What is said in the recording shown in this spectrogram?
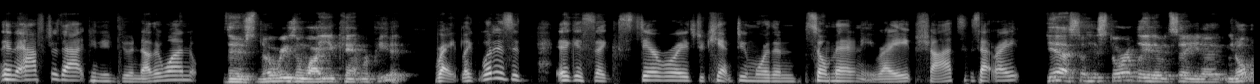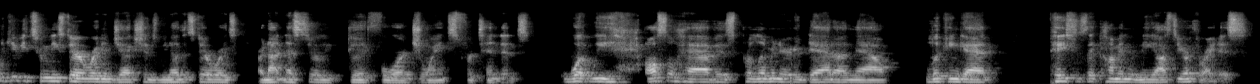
And after that, can you do another one? There's no reason why you can't repeat it. Right. Like, what is it? I guess like steroids, you can't do more than so many, right? Shots. Is that right? Yeah. So historically, they would say, you know, we don't want to give you too many steroid injections. We know that steroids are not necessarily good for joints, for tendons. What we also have is preliminary data now looking at patients that come in with knee osteoarthritis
